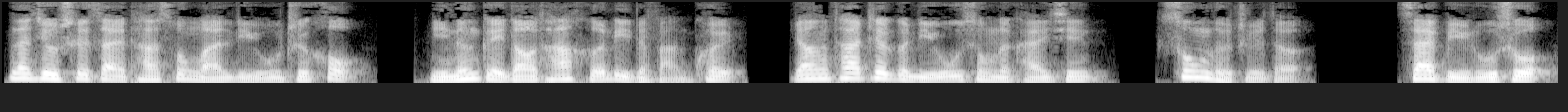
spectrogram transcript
那就是在他送完礼物之后，你能给到他合理的反馈，让他这个礼物送的开心，送的值得。再比如说。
